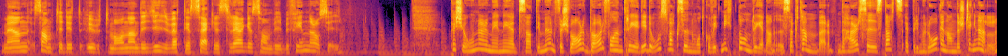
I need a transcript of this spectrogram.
men samtidigt utmanande givet det säkerhetsläge som vi befinner oss i. Personer med nedsatt immunförsvar bör få en tredje dos vaccin mot covid-19 redan i september. Det här säger statsepidemiologen Anders Tegnell.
